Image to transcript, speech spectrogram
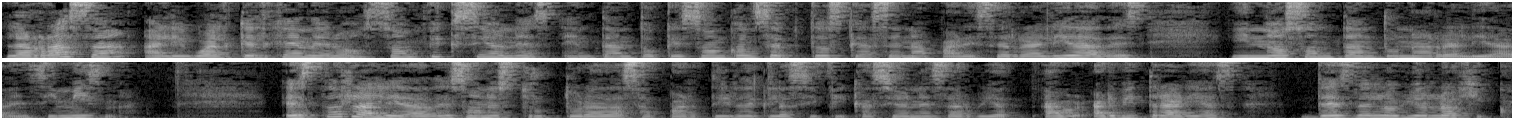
La raza, al igual que el género, son ficciones en tanto que son conceptos que hacen aparecer realidades y no son tanto una realidad en sí misma. Estas realidades son estructuradas a partir de clasificaciones arbitrarias desde lo biológico,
